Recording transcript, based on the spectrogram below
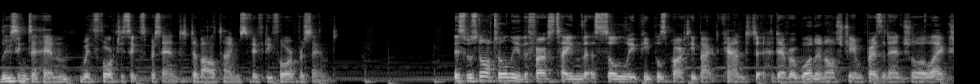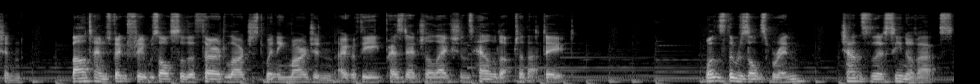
losing to him with 46% to Waldheim's 54%. This was not only the first time that a solely People's Party backed candidate had ever won an Austrian presidential election, Waldheim's victory was also the third largest winning margin out of the eight presidential elections held up to that date. Once the results were in, Chancellor Sinowatz,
